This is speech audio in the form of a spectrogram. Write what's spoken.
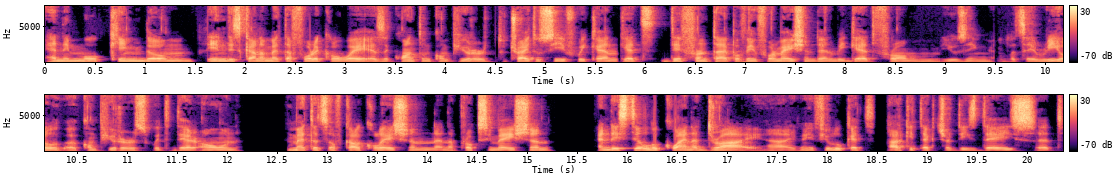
animal kingdom in this kind of metaphorical way as a quantum computer to try to see if we can get different type of information than we get from using let's say real uh, computers with their own methods of calculation and approximation and they still look kind of dry. Uh, if you look at architecture these days that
